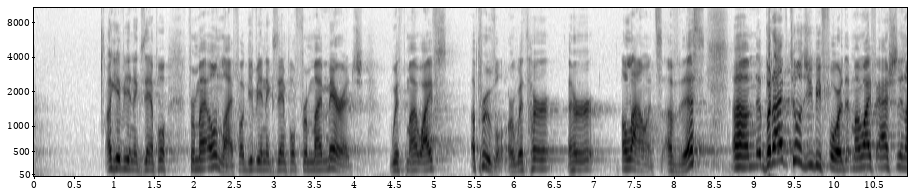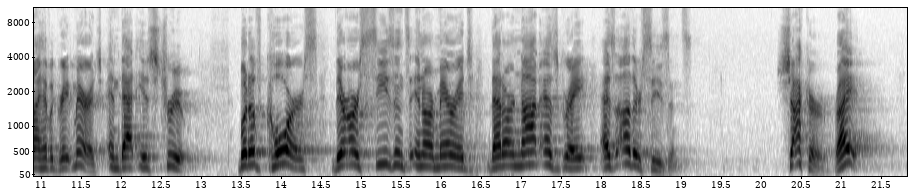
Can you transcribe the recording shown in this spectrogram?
I'll give you an example from my own life. I'll give you an example from my marriage with my wife's approval or with her, her allowance of this. Um, but I've told you before that my wife Ashley and I have a great marriage, and that is true. But of course, there are seasons in our marriage that are not as great as other seasons. Shocker, right?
